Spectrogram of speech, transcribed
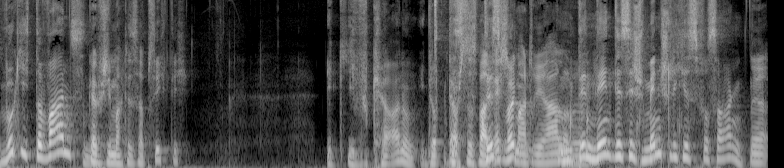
wirklich der Wahnsinn. Glaubst du, die macht das absichtlich? Ich, ich, keine Ahnung. Ich glaub, Glaubst du, das war Restmaterial, wird- oder? Nee, das ist menschliches Versagen. Ja.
